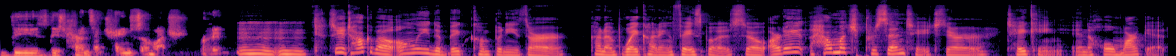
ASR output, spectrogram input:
these these trends have changed so much, right? Mm-hmm, mm-hmm. So you talk about only the big companies are kind of boycotting Facebook. So are they how much percentage they're taking in the whole market?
